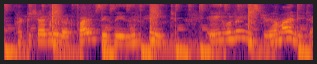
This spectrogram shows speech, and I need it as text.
Bhattacharya dot five six eight zero eight এই হলো ইনস্টাগ্রাম আইডিটা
